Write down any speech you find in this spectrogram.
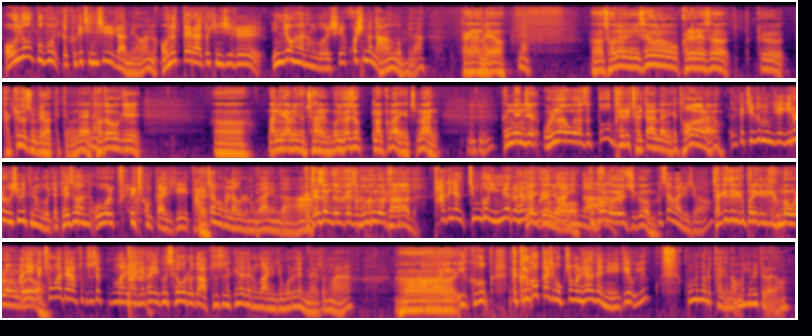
어느 부분, 그러니까 그게 진실이라면 어느 때라도 진실을 인정하는 것이 훨씬 더 나은 겁니다. 당연한데요. 네. 어, 저는 이 세월호 관련해서 그 다큐도 준비해왔기 때문에 네. 더더욱이 어, 만감이 교차하는 뭐 유가족만큼은 아니겠지만 근데 이제 올라오고 나서 또 배를 절단한다니까 더 화가 나요. 그러니까 지금 이제 이런 의심이 드는 거죠. 대선 5월 9일 전까지 다 네. 헤쳐먹으려고 그러는 거 아닌가. 그 대선 전까지 모든 걸 다 다 그냥 증거 인멸을 하려고 그러는 거. 아닌가. 급한 거예요 지금. 글쎄 말이죠. 자기들이 급하니까 이렇게 금방 올라오는 아니, 거예요. 그러니까 청와대 압수수색뿐만이 아니라 이거 세월호도 압수수색 해야 되는 거 아닌지 모르겠네, 정말. 아, 아, 이거, 이거 그거 그러니까 그런 것까지 걱정을 해야 되니 이게 이게 국민 노릇하기 너무 힘이 들어요.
